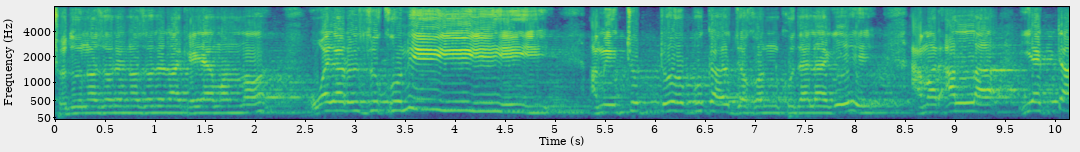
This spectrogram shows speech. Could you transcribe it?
শুধু নজরে নজরে রাখে এমন নয় ওয়ার জুকুনি আমি ছোট্ট পোকা যখন ক্ষুদা লাগে, আমার আল্লাহ একটা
